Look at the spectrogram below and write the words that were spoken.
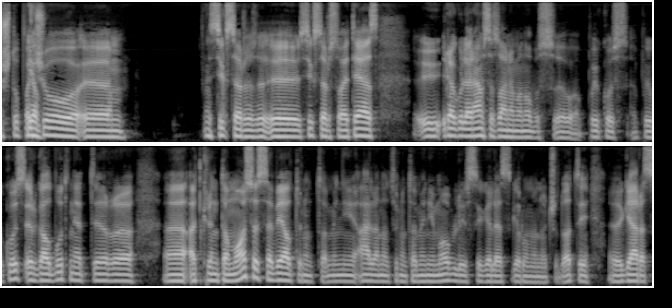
iš tų pačių Sixers, e, Sixersų atėjęs e, reguliariam sezonė, manau, bus e, puikus, puikus ir galbūt net ir atkrintamosiose, vėl turint omeny Aleną, turint omeny Moblį, jisai galės gerų minučių duoti. Tai e, geras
